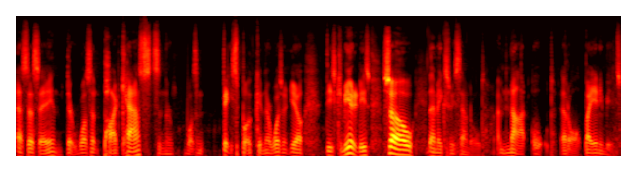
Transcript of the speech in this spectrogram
SSA, and there wasn't podcasts and there wasn't Facebook and there wasn't, you know, these communities. So that makes me sound old. I'm not old at all by any means.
